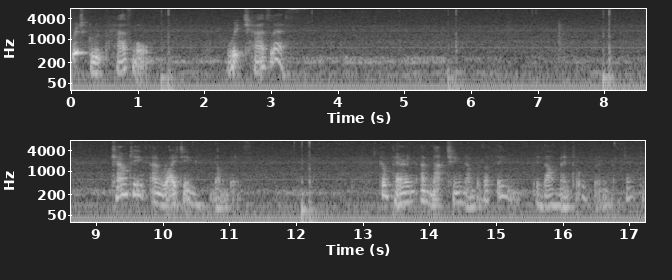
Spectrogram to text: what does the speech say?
Which group has more? Which has less? Counting and writing numbers. Comparing and matching numbers of things is our mental learning objective.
